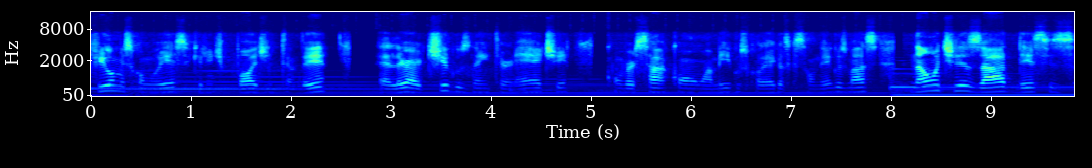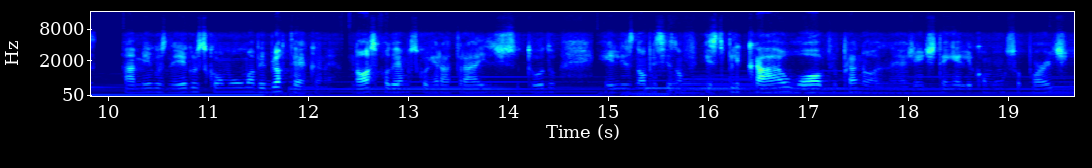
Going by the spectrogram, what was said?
filmes como esse que a gente pode entender, é, ler artigos na internet, conversar com amigos, colegas que são negros, mas não utilizar desses amigos negros como uma biblioteca, né? Nós podemos correr atrás disso tudo. Eles não precisam explicar o óbvio para nós, né? A gente tem ali como um suporte.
